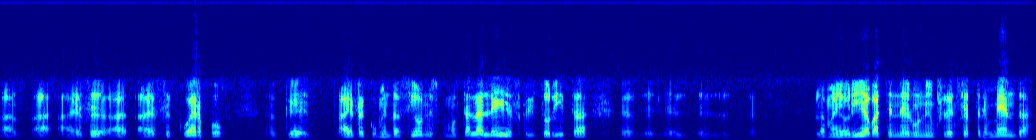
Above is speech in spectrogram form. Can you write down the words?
a, ese a, ese cuerpo eh, que hay recomendaciones, como está la ley escrita ahorita, el, la mayoría va a tener una influencia tremenda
